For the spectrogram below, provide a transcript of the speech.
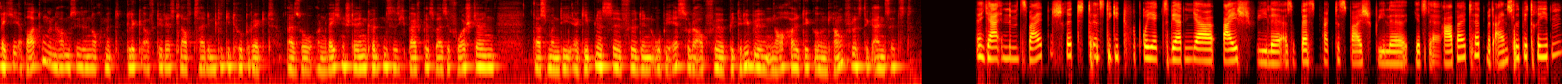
Welche Erwartungen haben Sie denn noch mit Blick auf die Restlaufzeit im Digitur-Projekt? Also an welchen Stellen könnten Sie sich beispielsweise vorstellen, dass man die Ergebnisse für den OBS oder auch für Betriebe nachhaltig und langfristig einsetzt? Ja, in dem zweiten Schritt des Digitur-Projekts werden ja Beispiele, also Best-Practice-Beispiele jetzt erarbeitet mit Einzelbetrieben.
